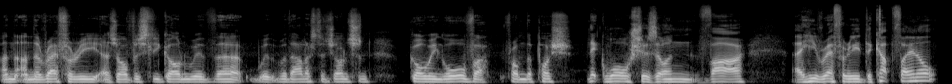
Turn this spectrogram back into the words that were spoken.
And and the referee has obviously gone with uh, with with Alistair Johnston going over from the push. Nick Walsh is on VAR. Uh, he refereed the cup final.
